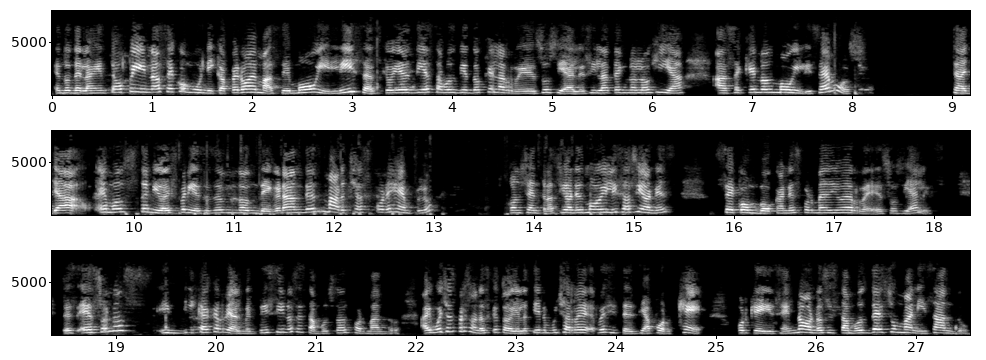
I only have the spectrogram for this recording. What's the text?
en donde la gente opina, se comunica, pero además se moviliza. Es que hoy en día estamos viendo que las redes sociales y la tecnología hace que nos movilicemos. O sea, ya hemos tenido experiencias en donde grandes marchas, por ejemplo, concentraciones, movilizaciones, se convocan es por medio de redes sociales. Entonces, eso nos indica que realmente sí nos estamos transformando. Hay muchas personas que todavía le tienen mucha resistencia. ¿Por qué? Porque dicen, no, nos estamos deshumanizando.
